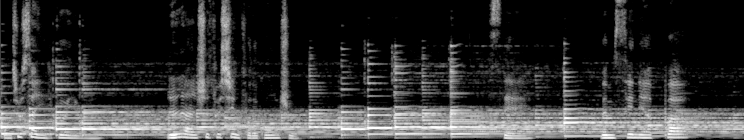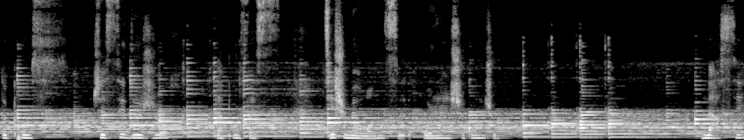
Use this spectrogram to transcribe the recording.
我就算一个人，仍然是最幸福的公主。C'est même s'il n'y a pas de prince, je suis toujours la princesse. 即使没有王子，我仍然是公主。Merci.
